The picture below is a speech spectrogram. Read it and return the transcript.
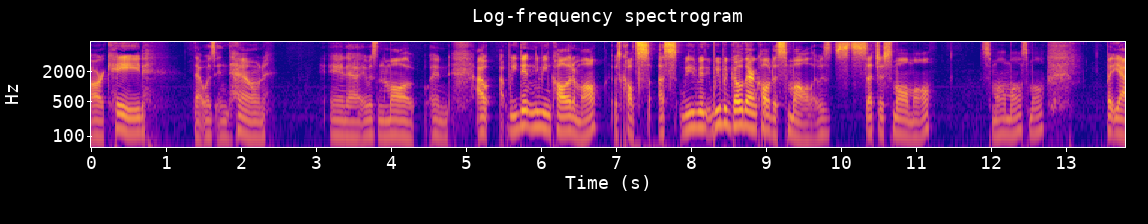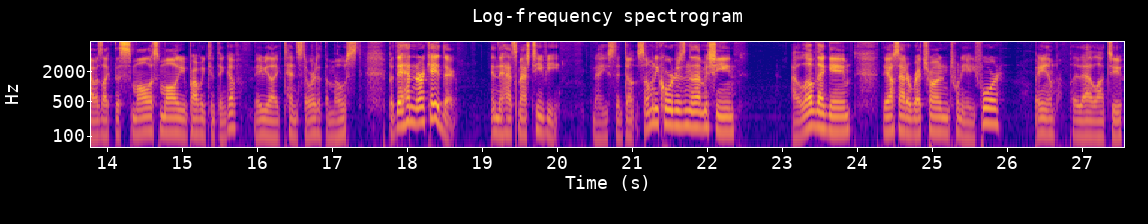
arcade that was in town, and uh, it was in the mall. And I we didn't even call it a mall. It was called a, we we would go there and call it a small. It was such a small mall, small mall, small. But yeah, it was like the smallest mall you probably can think of, maybe like ten stores at the most. But they had an arcade there, and they had Smash TV. And I used to dump so many quarters into that machine. I love that game. They also had a Robotron 2084. Bam, play that a lot too.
